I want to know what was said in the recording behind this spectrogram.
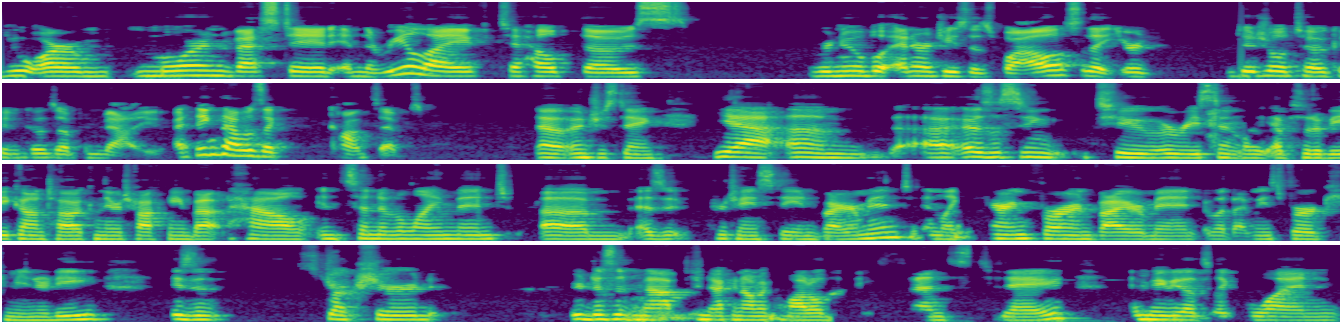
you are more invested in the real life to help those renewable energies as well, so that your digital token goes up in value. I think that was a concept. Oh, interesting. Yeah, um, I was listening to a recent like, episode of Econ Talk, and they were talking about how incentive alignment, um, as it pertains to the environment and like caring for our environment and what that means for our community, isn't structured. It doesn't map to an economic model that makes sense today, and maybe that's like one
